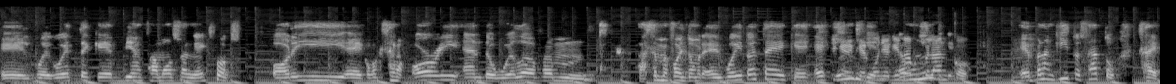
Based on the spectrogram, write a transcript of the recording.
El juego este que es bien famoso en Xbox, Ori, eh, ¿cómo que se llama? Ori and the Will of. Um, ah, se me fue el nombre. El jueguito este que es. Indie, el muñequito es blanco. Es blanquito, exacto. O sea,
